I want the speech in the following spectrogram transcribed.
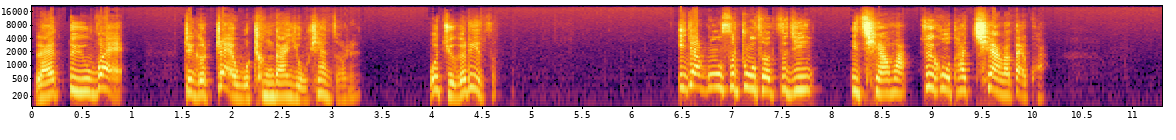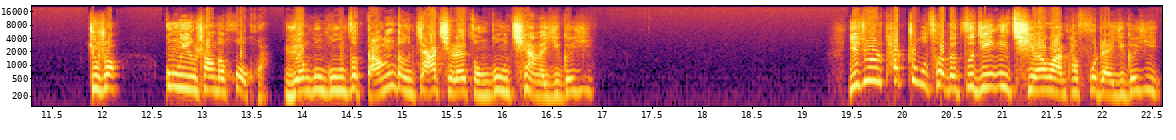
来对外这个债务承担有限责任。我举个例子，一家公司注册资金一千万，最后他欠了贷款，就说供应商的货款、员工工资等等加起来总共欠了一个亿，也就是他注册的资金一千万，他负债一个亿。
